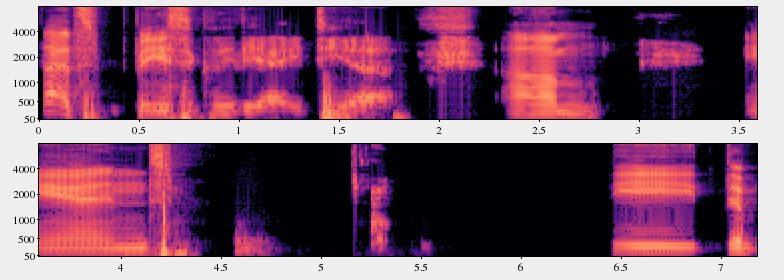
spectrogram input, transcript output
that's basically the idea. Um, and the, the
